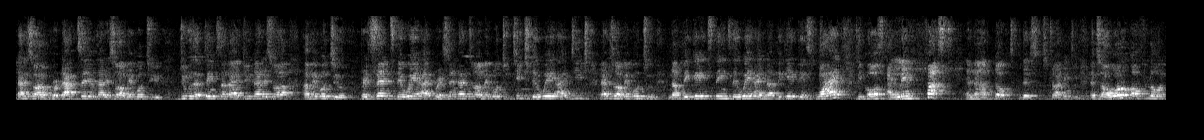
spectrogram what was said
That is why I'm productive. That is why I'm able to do the things that I do. That is why I'm able to present the way I present. That is why I'm able to teach the way I teach. That is why I'm able to navigate things the way I navigate things. Why? Because I learn fast and I adopt this strategy. And so I want to offload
